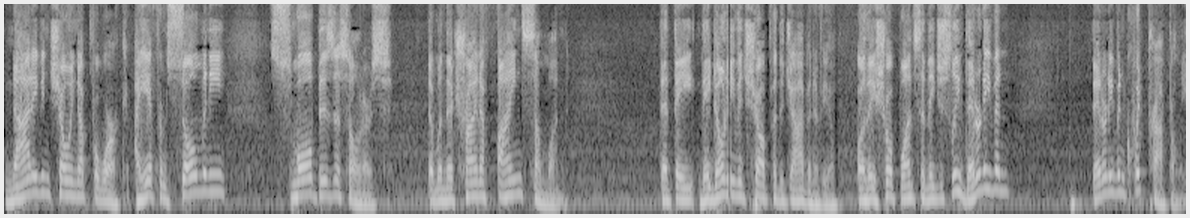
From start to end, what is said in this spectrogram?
not even showing up for work. I hear from so many small business owners that when they're trying to find someone, that they they don't even show up for the job interview, or they show up once and they just leave. They don't even they don't even quit properly.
